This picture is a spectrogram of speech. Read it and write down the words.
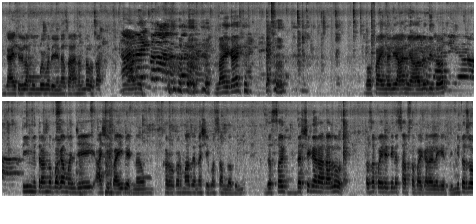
गायत्रीला मुंबईमध्ये येण्याचा आनंद होता. आम्ही नाही मला आनंद नाही. नाही काय? मग फायनली आम्ही आलो तिथं. ती मित्रांनो बघा म्हणजे अशी बाई भेटणं खरोखर माझं नशीबच समजा तुम्ही. जसं जशी घरात आलो तसं पहिले तिने साफसफाई करायला घेतली. मी तर जो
